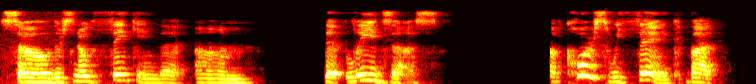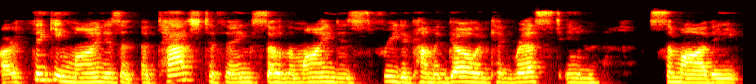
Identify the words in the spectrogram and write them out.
So there's no thinking that um, that leads us of course we think, but our thinking mind isn't attached to things, so the mind is free to come and go and can rest in samadhi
